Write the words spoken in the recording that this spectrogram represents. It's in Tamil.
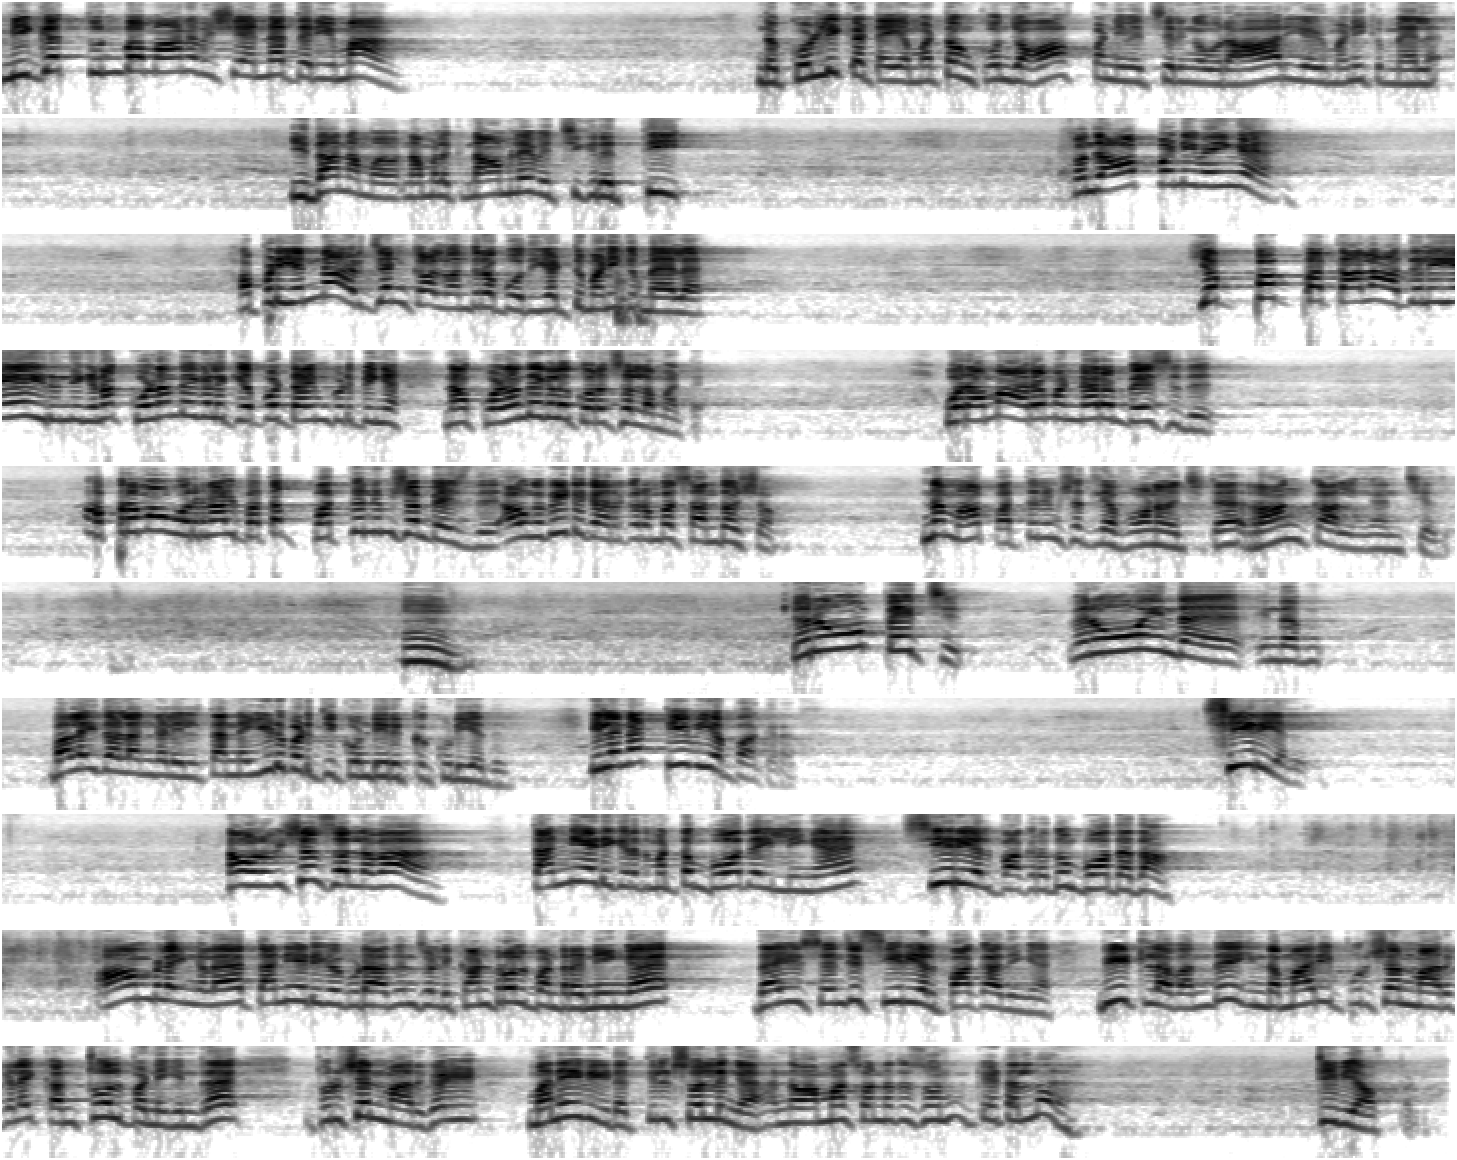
மிக துன்பமான விஷயம் என்ன தெரியுமா? இந்த கொல்லிக்கட்டையை மட்டும் கொஞ்சம் ஆஃப் பண்ணி வச்சிருங்க ஒரு ஆறு ஏழு மணிக்கு மேல. இதுதான் நம்ம நம்மளுக்கு நாமளே வச்சுக்கிற தீ. கொஞ்சம் ஆஃப் பண்ணி வைங்க. அப்படி என்ன அர்ஜென்ட் கால் வந்துட போகுது எட்டு மணிக்கு மேல? எப்ப பார்த்தாலும் அதுலயே இருந்தீங்கன்னா குழந்தைகளுக்கு எப்போ டைம் கொடுப்பீங்க? நான் குழந்தைகளை குறை சொல்ல மாட்டேன். ஒரு அம்மா அரை மணி நேரம் பேசுது. அப்புறமா ஒரு நாள் பார்த்தா பத்து நிமிஷம் பேசுது. அவங்க வீட்டுக்காரருக்கு ரொம்ப சந்தோஷம். என்னம்மா பத்து நிமிஷத்துல போனை வச்சுட்ட? ராங் கால்ங்கன்னு அது ம். வெறும் பேச்சு. வெறும் இந்த இந்த வலைதளங்களில் தன்னை ஈடுபடுத்தி கொண்டிருக்கக்கூடியது. இல்லைன்னா டிவியை பார்க்கறது. சீரியல் நான் ஒரு விஷயம் சொல்லவா? தண்ணி அடிக்கிறது மட்டும் போதை இல்லைங்க. சீரியல் பார்க்கறதும் போதை தான் ஆம்பளைங்களை தண்ணி அடிக்க கூடாதுன்னு சொல்லி கண்ட்ரோல் பண்ற நீங்க தயவு செஞ்சு சீரியல் பார்க்காதீங்க. வீட்டில் வந்து இந்த மாதிரி புருஷன்மார்களை கண்ட்ரோல் பண்ணுகின்ற புருஷன்மார்கள் மனைவி இடத்தில் சொல்லுங்க. அந்த அம்மா சொன்னது சொன் கேட்டல்ல? டிவி ஆஃப் பண்ணு.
